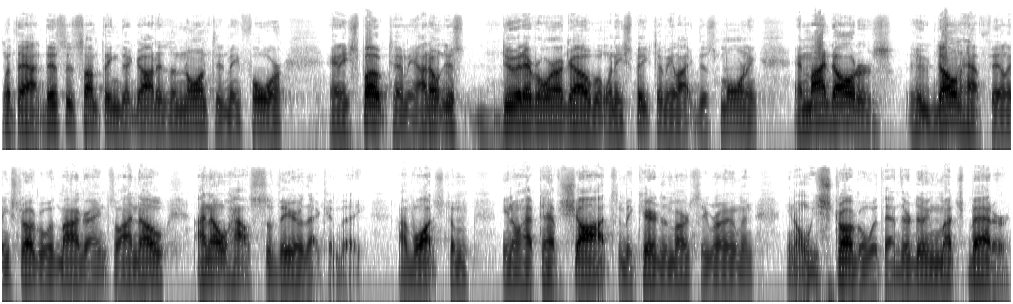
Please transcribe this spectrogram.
with that. This is something that God has anointed me for, and He spoke to me. I don't just do it everywhere I go, but when He speaks to me like this morning, and my daughters who don't have fillings struggle with migraine, so I know I know how severe that can be. I've watched them, you know, have to have shots and be carried to the emergency room, and you know, we struggle with that. They're doing much better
